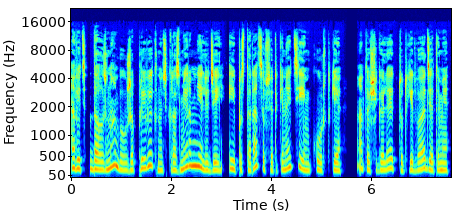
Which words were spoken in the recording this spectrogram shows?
А ведь должна бы уже привыкнуть к размерам нелюдей и постараться все таки найти им куртки, а то щеголяют тут едва одетыми.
